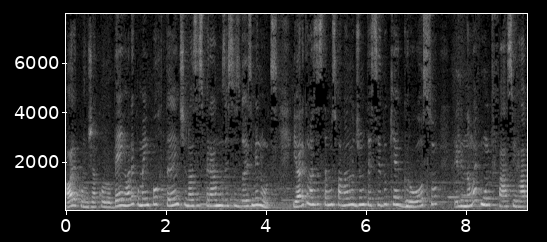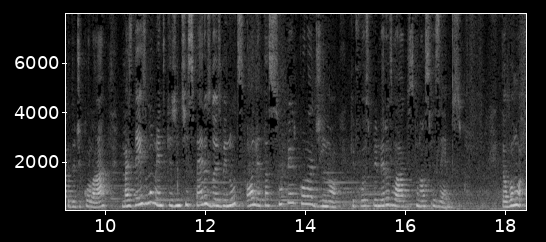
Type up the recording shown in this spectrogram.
Olha como já colou bem, olha como é importante nós esperarmos esses dois minutos. E olha que nós estamos falando de um tecido que é grosso, ele não é muito fácil e rápido de colar, mas desde o momento que a gente espera os dois minutos, olha, tá super coladinho, ó, que foi os primeiros lados que nós fizemos. Então, vamos lá.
